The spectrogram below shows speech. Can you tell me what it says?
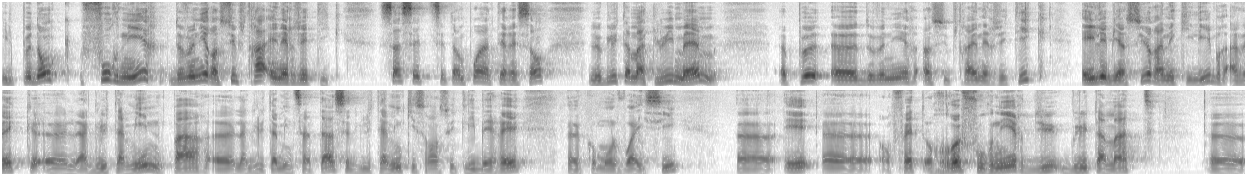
il peut donc fournir, devenir un substrat énergétique. Ça, c'est un point intéressant. Le glutamate lui-même euh, peut euh, devenir un substrat énergétique et il est bien sûr en équilibre avec la glutamine par la glutamine synthase, cette glutamine qui sera ensuite libérée, comme on le voit ici, et en fait refournir du glutamate euh,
